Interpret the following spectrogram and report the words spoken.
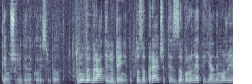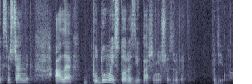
тим, що людина колись зробила тату. Тому вибирати людині, тобто заперечити, заборонити я не можу як священник, але подумай сто разів перше, ніж щось зробити подібного.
